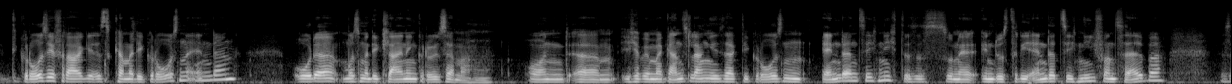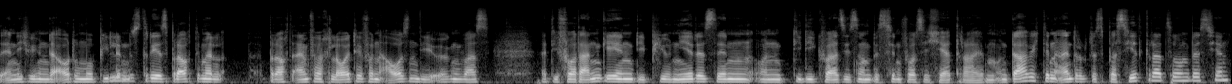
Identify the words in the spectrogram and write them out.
die große Frage ist, kann man die Großen ändern oder muss man die Kleinen größer machen? Und ähm, ich habe immer ganz lange gesagt, die Großen ändern sich nicht. Das ist so eine Industrie ändert sich nie von selber. Das ist ähnlich wie in der Automobilindustrie. Es braucht immer braucht einfach Leute von außen, die irgendwas, äh, die vorangehen, die Pioniere sind und die die quasi so ein bisschen vor sich hertreiben. Und da habe ich den Eindruck, das passiert gerade so ein bisschen.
